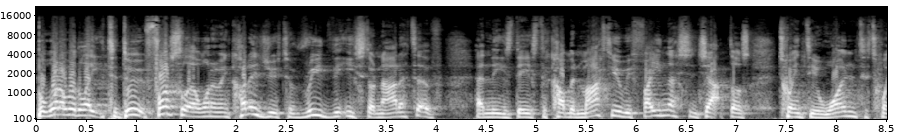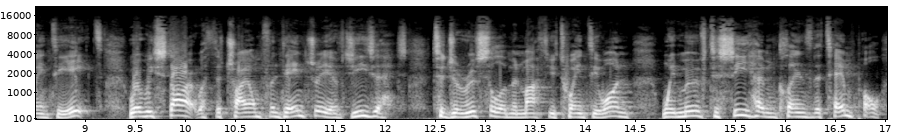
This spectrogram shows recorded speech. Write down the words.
But what I would like to do, firstly, I want to encourage you to read the Easter narrative in these days to come. In Matthew, we find this in chapters 21 to 28, where we start with the triumphant entry of Jesus to Jerusalem in Matthew 21. We move to see him cleanse the temple.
